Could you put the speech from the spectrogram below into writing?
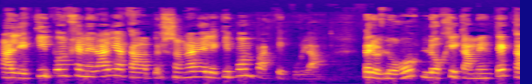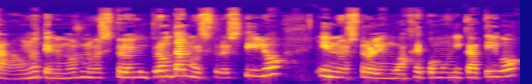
al equipo en general y a cada persona del equipo en particular. Pero luego, lógicamente, cada uno tenemos nuestro impronta, nuestro estilo y nuestro lenguaje comunicativo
